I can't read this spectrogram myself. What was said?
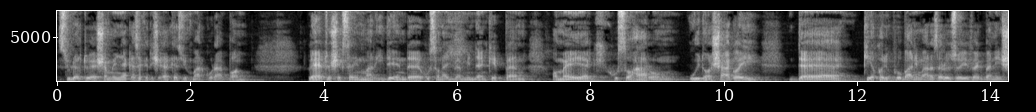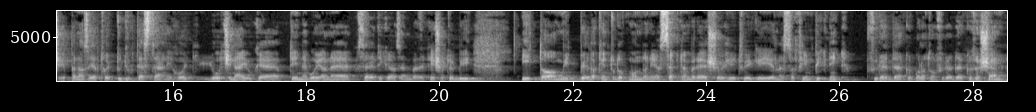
születő események, ezeket is elkezdjük már korábban, lehetőség szerint már idén, de 21-ben mindenképpen, amelyek 23 újdonságai, de ki akarjuk próbálni már az előző években is, éppen azért, hogy tudjuk tesztelni, hogy jól csináljuk-e, tényleg olyan-e, szeretik-e az emberek, és a többi. Itt, amit példaként tudok mondani, a szeptember első hétvégéjén lesz a filmpiknik, Füreddel, Balatonfüreddel közösen,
